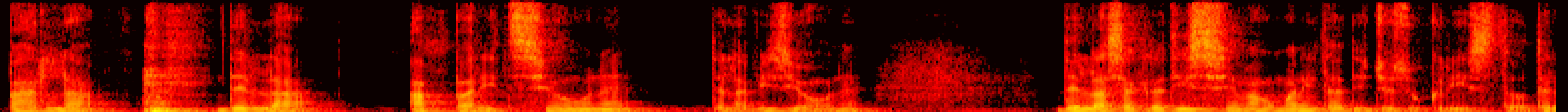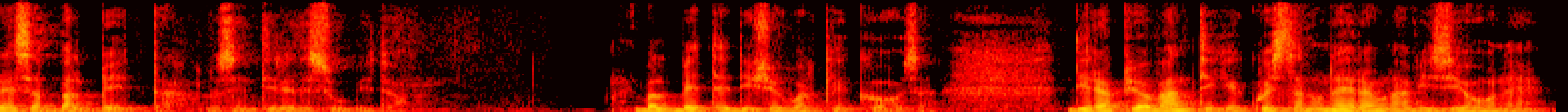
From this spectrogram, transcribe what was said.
parla della apparizione, della visione, della sacratissima umanità di Gesù Cristo. Teresa balbetta, lo sentirete subito. Balbetta e dice qualche cosa. Dirà più avanti che questa non era una visione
